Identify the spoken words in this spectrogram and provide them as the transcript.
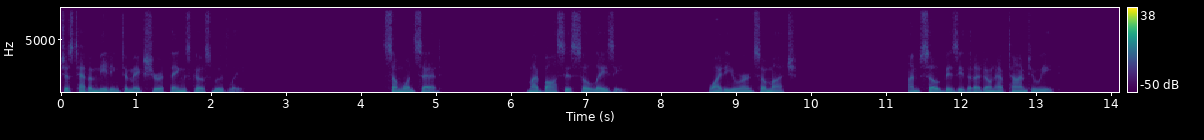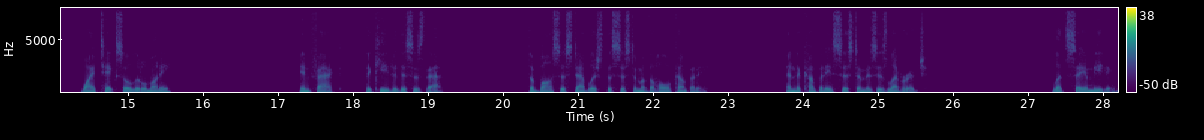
Just have a meeting to make sure things go smoothly. Someone said, My boss is so lazy. Why do you earn so much? I'm so busy that I don't have time to eat. Why take so little money? In fact, the key to this is that the boss established the system of the whole company. And the company's system is his leverage. Let's say a meeting.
